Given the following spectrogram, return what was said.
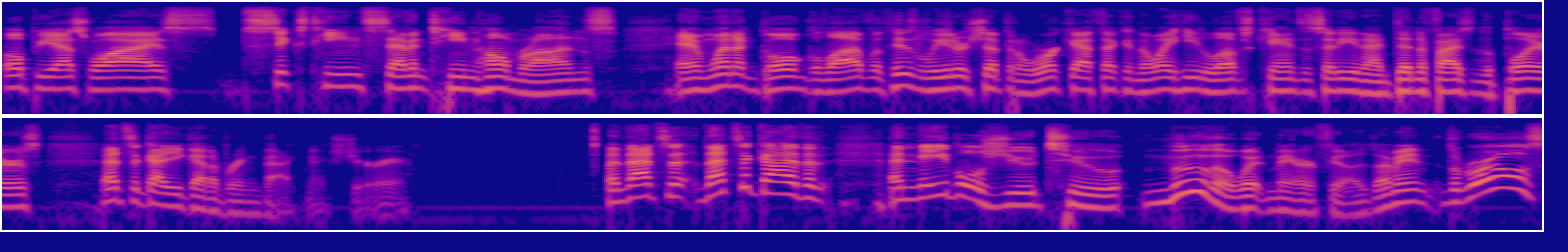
OPS wise, 16, 17 home runs, and win a gold glove with his leadership and work ethic and the way he loves Kansas City and identifies with the players, that's a guy you got to bring back next year. Eh? And that's a that's a guy that enables you to move a Whit Merrifield. I mean, the Royals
